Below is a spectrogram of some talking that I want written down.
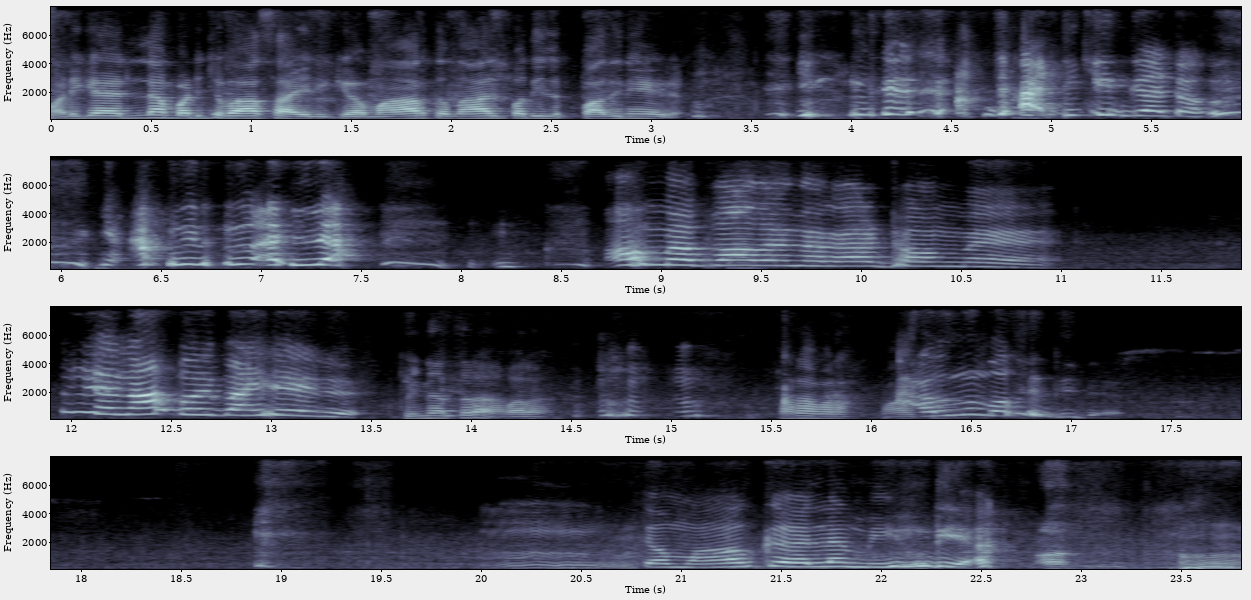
പഠിക്കാൻ എല്ലാം പഠിച്ച് പാസ്സായിരിക്കോ മാർക്ക് നാൽപ്പതിൽ പതിനേഴ്. അത് അടിക്കും കേട്ടോ. ഞാൻ അങ്ങനൊന്നും അല്ല. അമ്മ പറയുന്ന കേട്ടോ അമ്മേ. ഞാൻ നാപ്പത് പതിനേഴ്. പിന്നെ എത്ര പറ. പറ പറ. മാർക്ക്. അതൊന്നും പറയത്തില്ല മാർക്ക് എല്ലാം മീണ്ടിയ ഉം.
